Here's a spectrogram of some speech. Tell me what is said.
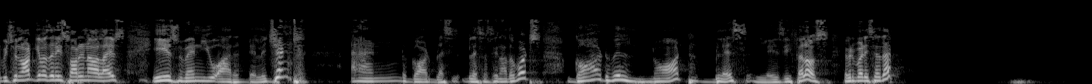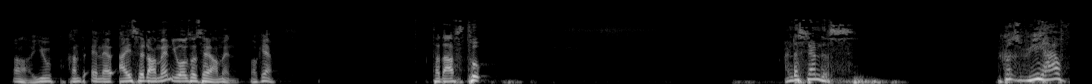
which will not give us any sorrow in our lives, is when you are diligent and God blesses, blesses. In other words, God will not bless lazy fellows. Everybody say that? Ah, you, and I said amen, you also say amen. Okay. Tadastu. Understand this. Because we have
